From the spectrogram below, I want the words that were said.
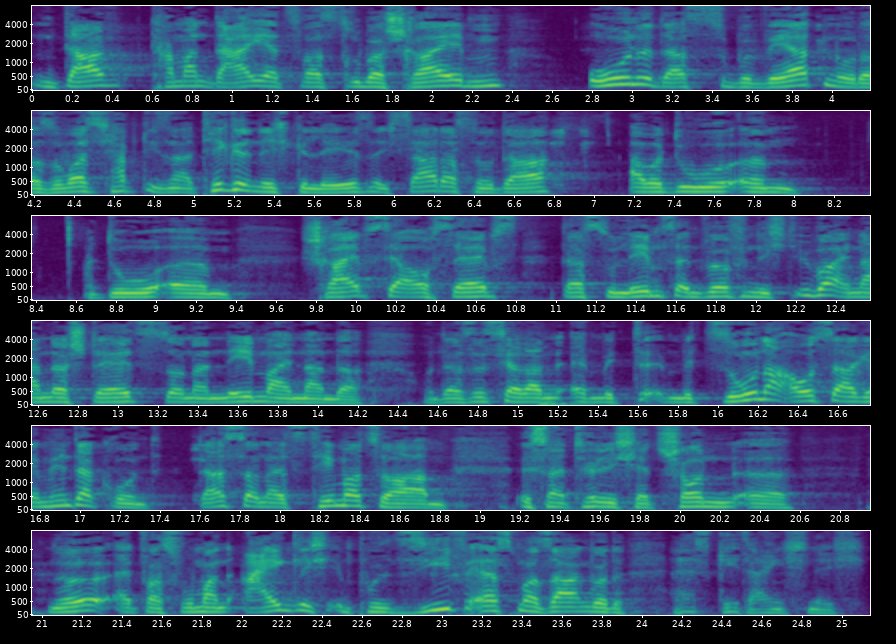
und da kann man da jetzt was drüber schreiben ohne das zu bewerten oder sowas. Ich habe diesen Artikel nicht gelesen, ich sah das nur da, aber du, ähm, du ähm, schreibst ja auch selbst, dass du Lebensentwürfe nicht übereinander stellst, sondern nebeneinander. Und das ist ja dann äh, mit, mit so einer Aussage im Hintergrund, das dann als Thema zu haben, ist natürlich jetzt schon äh, ne, etwas, wo man eigentlich impulsiv erstmal sagen würde, es geht eigentlich nicht.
